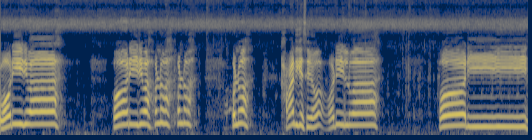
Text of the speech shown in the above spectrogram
어리 이리 와, 어리 이리 와, 얼른 와, 얼른 와, 얼른 와. 가만히 계세요. 어리 일로 와, 어리,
